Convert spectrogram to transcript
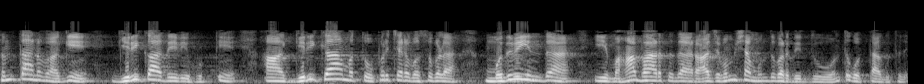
ಸಂತಾನವಾಗಿ ಗಿರಿಕಾದೇವಿ ಹುಟ್ಟಿ ಆ ಗಿರಿಕಾ ಮತ್ತು ಉಪರಿಚರ ವಸುಗಳ ಮದುವೆಯಿಂದ ಈ ಮಹಾಭಾರತದ ರಾಜವಂಶ ಮುಂದುವರೆದಿದ್ದು ಅಂತ ಗೊತ್ತಾಗುತ್ತದೆ.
